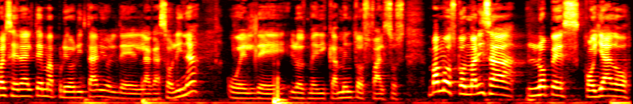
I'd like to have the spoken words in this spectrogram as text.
¿cuál será el tema prioritario? ¿El de la gasolina? o el de los medicamentos falsos. Vamos con Marisa López Collado,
